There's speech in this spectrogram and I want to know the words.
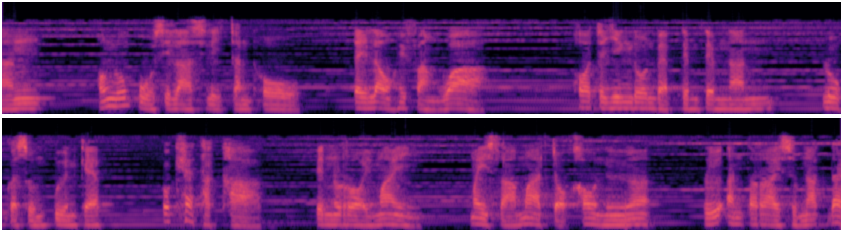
นั้น ของหลวงปู่ศิลาสิริจันโทได้เล่าให้ฟังว่า พอจะยิงโดนแบบเต็มๆนั้น ลูกกระสุนปืนแก๊ปก็แค่ถักถาก เป็นรอยไหม้ไม่สามารถเจาะเข้าเนื้อ หรืออันตรายสุนัขได้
